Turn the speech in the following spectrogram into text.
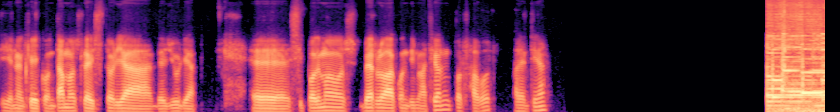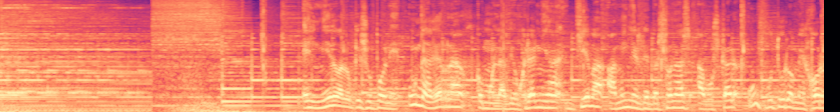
y en el que contamos la historia de Julia. si podemos verlo a continuación, por favor, Valentina. El miedo a lo que supone una guerra como la de Ucrania lleva a miles de personas a buscar un futuro mejor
